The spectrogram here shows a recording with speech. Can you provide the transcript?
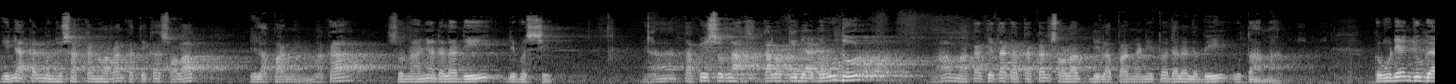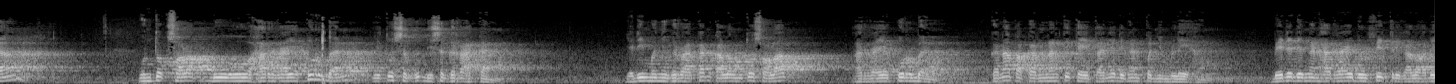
Ini akan menyusahkan orang ketika sholat di lapangan. Maka sunnahnya adalah di di masjid. Ya, tapi sunnah kalau tidak ada udur, nah, maka kita katakan sholat di lapangan itu adalah lebih utama. Kemudian juga untuk sholat di hari raya kurban itu disegerakan. Jadi menyegerakan kalau untuk sholat hari raya kurban. Kenapa? Karena nanti kaitannya dengan penyembelihan. Beda dengan hari raya Idul Fitri. Kalau ada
